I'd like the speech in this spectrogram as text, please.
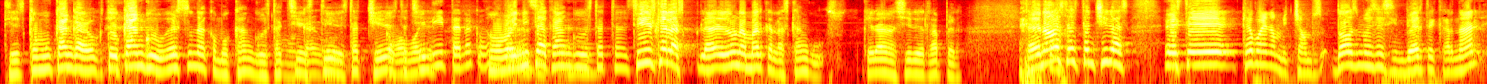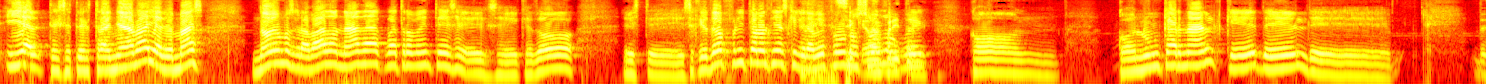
Sí, es como un kangaroo, tu kangu, es una como kangu, está chida, está chida, Como está chida. boinita, ¿no? Como Como boinita está, está- Sí, es que las, la- era una marca, las kangus, que eran así de rapper. Pero no, estas están chidas. Este, qué bueno, mi chomps. Dos meses sin verte, carnal. Y te- se te extrañaba y además no hemos grabado nada. 420 se, se quedó, este, se quedó frito. La última vez que grabé fue uno solo, frito. güey. Con, con un carnal que del de,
